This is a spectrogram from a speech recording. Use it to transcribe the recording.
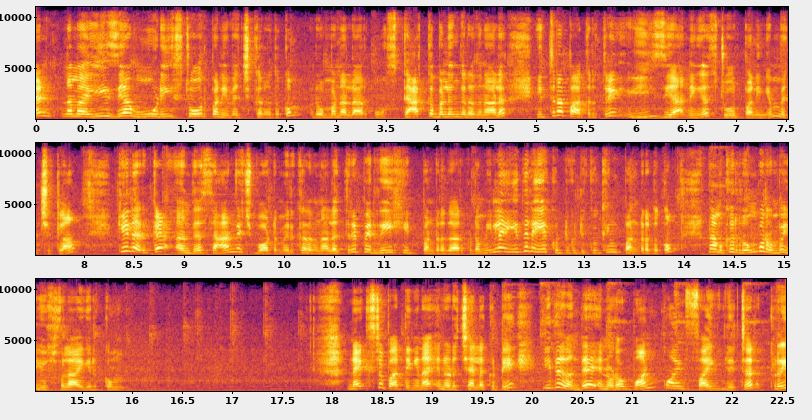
அண்ட் நம்ம ஈஸியாக மூடி ஸ்டோர் பண்ணி வச்சுக்கிறதுக்கும் ரொம்ப நல்லாயிருக்கும். ஸ்டாக்கபிளுங்கிறதுனால இத்தனை பாத்திரத்தையும் ஈஸியாக நீங்கள் ஸ்டோர் பண்ணியும் வச்சுக்கலாம். கீழே இருக்க அந்த சாண்ட்விச் பாட்டம் இருக்கிறதுனால திருப்பி ரீஹீட் பண்ணுறதா இருக்கட்டும் இல்லை இதுலேயே குட்டி குட்டி குக்கிங் பண்ணுறதுக்கும் நமக்கு ரொம்ப ரொம்ப யூஸ்ஃபுல்லாக இருக்கும். நெக்ஸ்ட்டு பார்த்தீங்கன்னா என்னோட செல்லக்குட்டி இது வந்து என்னோடய one point five litre Bray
